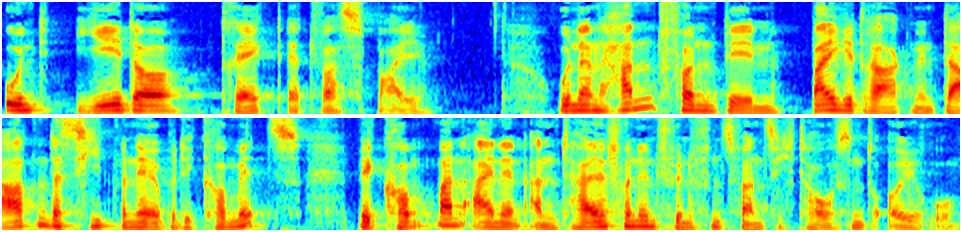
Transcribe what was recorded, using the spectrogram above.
und jeder trägt etwas bei. Und anhand von den beigetragenen Daten, das sieht man ja über die Commits, bekommt man einen Anteil von den 25.000 Euro.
